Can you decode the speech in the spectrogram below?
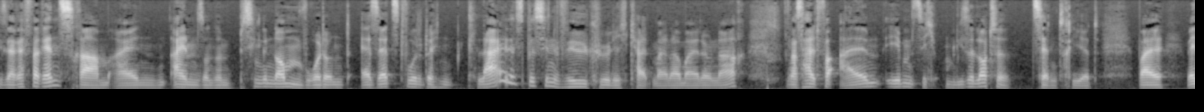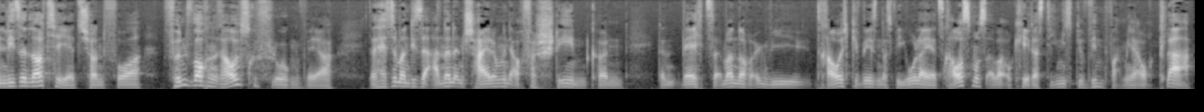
dieser Referenzrahmen ein, einem so ein bisschen genommen wurde und ersetzt wurde durch ein kleines bisschen Willkürlichkeit meiner Meinung nach, was halt vor allem eben sich um Lieselotte zentriert. Weil wenn Lieselotte jetzt schon vor fünf Wochen rausgeflogen wäre, dann hätte man diese anderen Entscheidungen auch verstehen können. Dann wäre ich zwar immer noch irgendwie traurig gewesen, dass Viola jetzt raus muss, aber okay, dass die nicht gewinnt, war mir auch klar.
